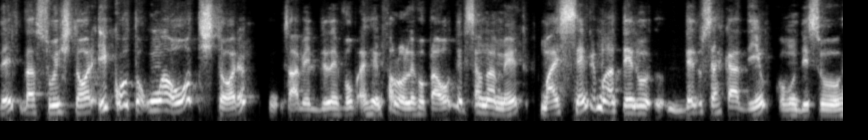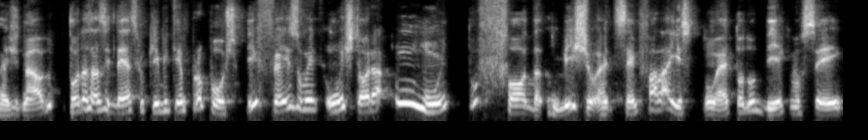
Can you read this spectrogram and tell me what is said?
dentro da sua história e contou uma outra história, sabe? Ele levou, a gente falou, levou para outro direcionamento, mas sempre mantendo dentro do cercadinho, como disse o Reginaldo, todas as ideias que o Kirby tinha proposto. E fez uma, uma história muito foda. Bicho, a gente sempre fala isso. Não é todo dia que você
